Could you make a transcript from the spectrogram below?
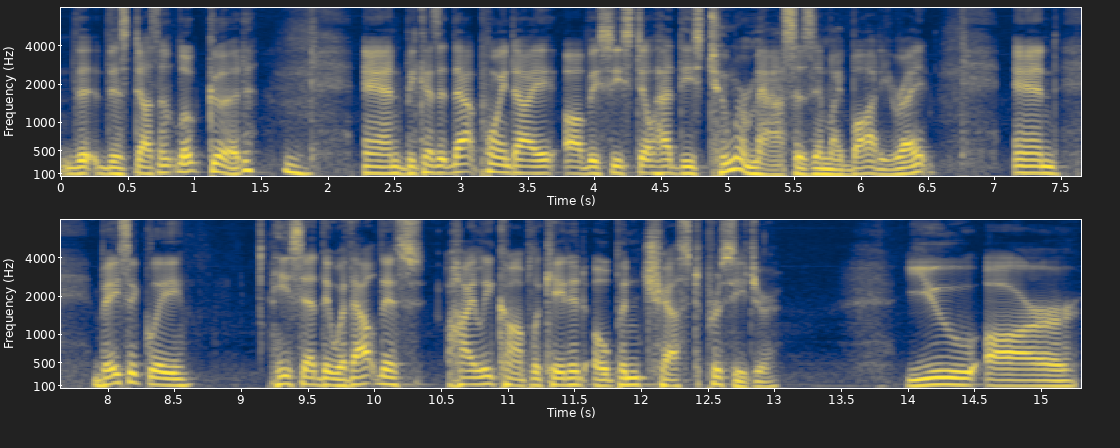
th- this doesn't look good. And because at that point, I obviously still had these tumor masses in my body, right? And basically, he said that without this highly complicated open chest procedure, you are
